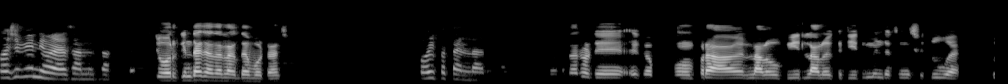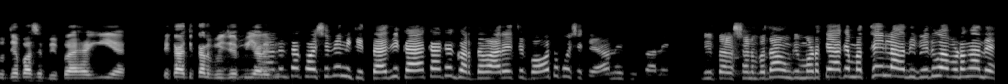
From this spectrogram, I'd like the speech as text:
ਕੁਛ ਵੀ ਨਹੀਂ ਹੋਇਆ ਸਾਨੂੰ ਤਾਂ। ਜ਼ੋਰ ਕਿੰਦਾ ਜ਼ਿਆਦਾ ਲੱਗਦਾ ਵੋਟਾਂ 'ਚ? ਕੋਈ ਪਤਾ ਨਹੀਂ ਲੱਗਦਾ। ਤਾਂ ਤੁਹਾਡੇ ਇੱਕ ਭਰਾ ਲਾ ਲਓ ਵੀਰ ਲਾ ਲਓ ਇੱਕ ਜੀਤਮਿੰਦਰ ਸਿੰਘ ਸਿੱਧੂ ਹੈ ਦੂਜੇ ਪਾਸੇ ਬੀਬਾ ਹੈਗੀ ਹੈ ਇੱਕ ਅੱਜ ਕੱਲ ਬੀਜੇਪੀ ਵਾਲੇ ਉਹਨਾਂ ਨੇ ਤਾਂ ਕੁਛ ਵੀ ਨਹੀਂ ਕੀਤਾ ਜੀ ਕਹਿ ਕਹਿ ਕੇ ਗੁਰਦੁਆਰੇ 'ਚ ਬਹੁਤ ਕੁਛ ਕਿਹਾ ਉਹਨੇ ਜੀਤਾ ਨੇ ਵੀ ਪੈਨਸ਼ਨ ਵਧਾਉਂਗੀ ਮੁੜ ਕੇ ਆ ਕੇ ਮੱਥੇ ਹੀ ਨੀ ਲੱਗਦੀ ਵਿਧਵਾ ਬੁੜੀਆਂ ਦੇ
